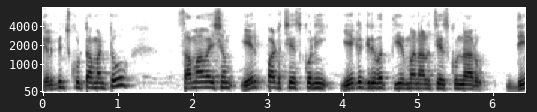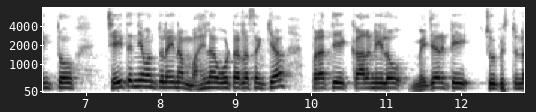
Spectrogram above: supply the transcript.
గెలిపించుకుంటామంటూ సమావేశం ఏర్పాటు చేసుకొని ఏకగ్రీవ తీర్మానాలు చేసుకున్నారు. దీంతో చైతన్యవంతులైన మహిళా ఓటర్ల సంఖ్య ప్రతి కాలనీలో మెజారిటీ చూపిస్తున్న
